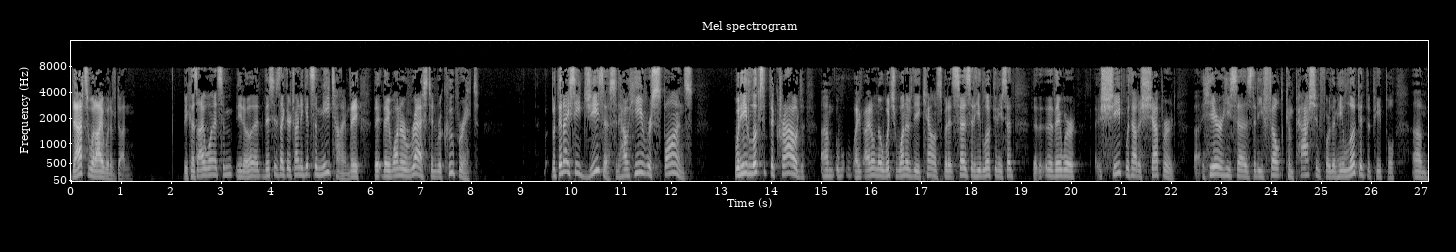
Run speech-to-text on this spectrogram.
That's what I would have done. Because I wanted some, you know, this is like they're trying to get some me time. They, they, they want to rest and recuperate. But then I see Jesus and how he responds. When he looks at the crowd, um, I, I, don't know which one of the accounts, but it says that he looked and he said that they were sheep without a shepherd. Uh, here he says that he felt compassion for them. He looked at the people, um,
